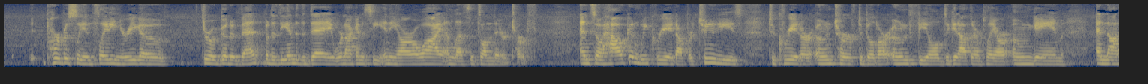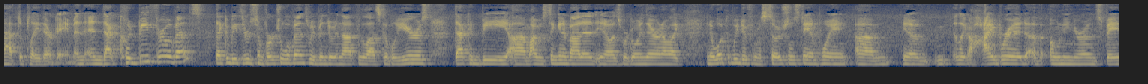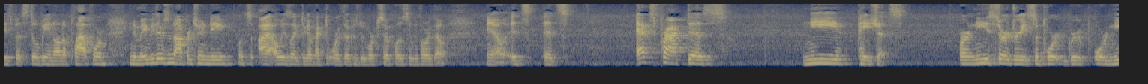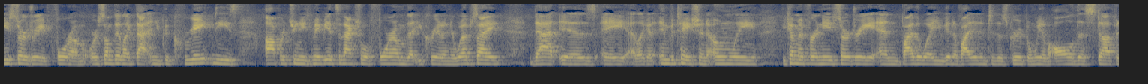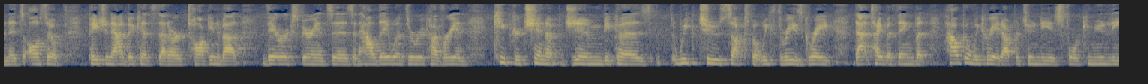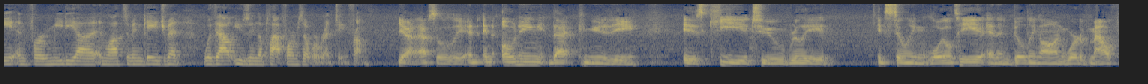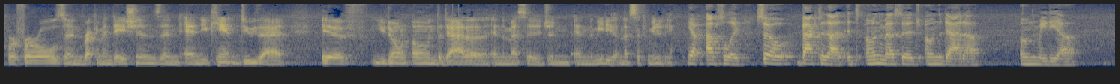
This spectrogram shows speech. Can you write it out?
purposely inflating your ego through a good event, but at the end of the day, we're not going to see any ROI unless it's on their turf. And so, how can we create opportunities to create our own turf, to build our own field, to get out there and play our own game and not have to play their game? And, and that could be through events. That could be through some virtual events. We've been doing that for the last couple of years. That could be, um, I was thinking about it, you know, as we're going there, and I'm like, you know, what could we do from a social standpoint? Um, you know, like a hybrid of owning your own space, but still being on a platform. You know, maybe there's an opportunity. Let's, I always like to go back to ortho because we work so closely with ortho. You know, it's, it's, X practice knee patients or knee surgery support group or knee surgery forum or something like that. And you could create these opportunities. Maybe it's an actual forum that you create on your website that is a like an invitation only you come in for a knee surgery and by the way you get invited into this group and we have all this stuff and it's also patient advocates that are talking about their experiences and how they went through recovery and keep your chin up jim because week two sucks but week three is great that type of thing but how can we create opportunities for community and for media and lots of engagement without using the platforms that we're renting from Yeah, absolutely. And and owning that community is key to really instilling loyalty and then building on word of mouth referrals and recommendations and and you can't do that if you don't own the data and the message and and the media and that's the community. Yep, absolutely. So back to that, it's own the message, own the data, own the media,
